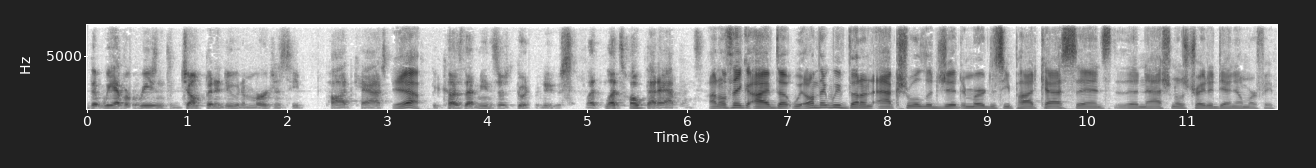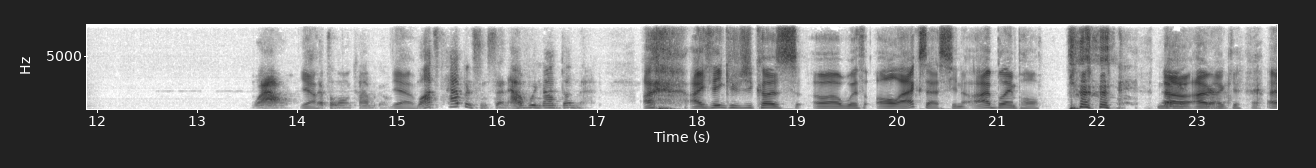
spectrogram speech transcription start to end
that we have a reason to jump in and do an emergency podcast Yeah, because that means there's good news. Let, let's hope that happens. I don't think I've done. I don't think we've done an actual legit emergency podcast since the Nationals traded Daniel Murphy. Wow. Yeah. That's a long time ago. Yeah. Lots happened since then. How have we not done that? I I think it's because uh, with all access, you know, I blame Paul. no, Okay, I, I,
